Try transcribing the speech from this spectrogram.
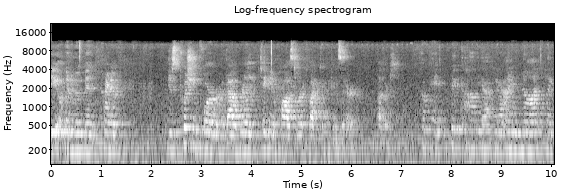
the open movement kind of just pushing forward without really taking a pause to reflect and consider others? Okay, big caveat here. I am not like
